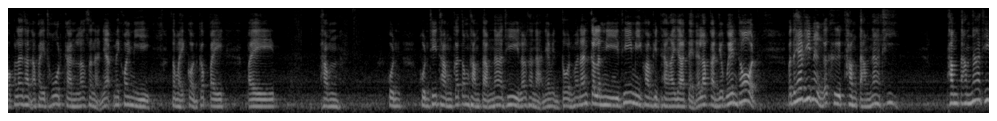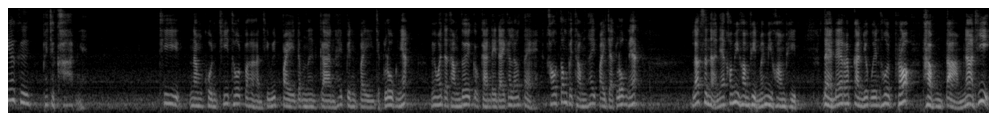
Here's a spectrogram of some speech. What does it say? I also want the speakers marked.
Speaker 1: อพระราชทานอภัยโทษกันลักษณะเนี้ยไม่ค่อยมีสมัยก่อนก็ไปไปทำคนคนที่ทำก็ต้องทำตามหน้าที่ลักษณะเนี้ยเป็นต้น เพราะนั้นกรณีที่มีความผิดทางอาญาแต่ได้รับการยกเว้นโทษ ประเภทที่หนึ่งก็คือทำตามหน้าที่ทำตามหน้าที่ก็คือเพชฌฆาตไงที่นำคนที่โทษประหารชีวิตไปดำเนินการให้เป็นไปจากโลกเนี้ยไม่ว่าจะทำด้วยกับการใด ๆ ก็แล้วแต่เขาต้องไปทำให้ไปจากโลกเนี้ย ลักษณะเนี้ยเขามีความผิดไหม่มีความผิด แต่ได้รับการยกเว้นโทษ เพราะทำตามหน้าที่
